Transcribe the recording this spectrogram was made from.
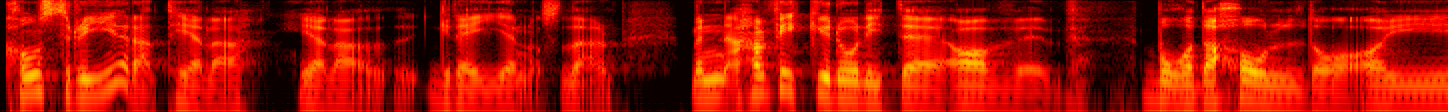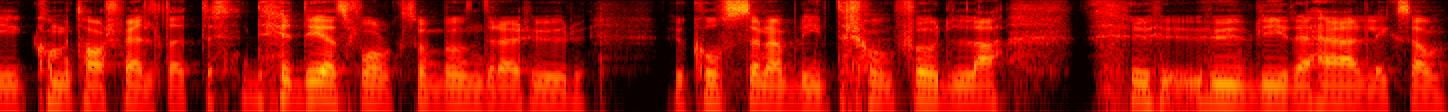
konstruerat hela, hela grejen och sådär. Men han fick ju då lite av eh, båda håll då i kommentarsfältet. Det är dels folk som undrar hur, hur kossorna blir inte de fulla? Hur, hur blir det här liksom?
